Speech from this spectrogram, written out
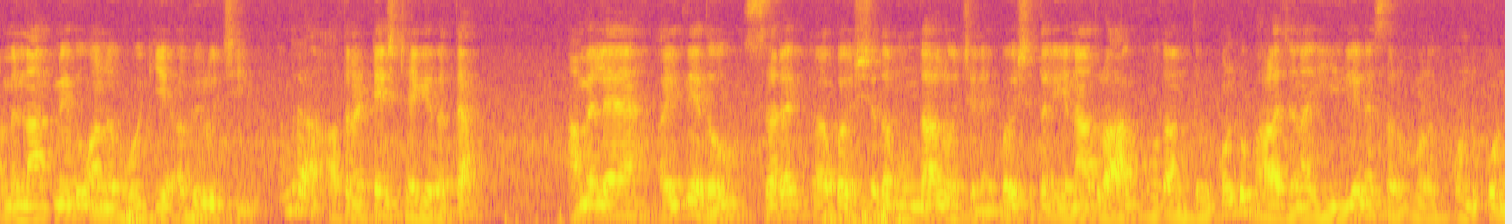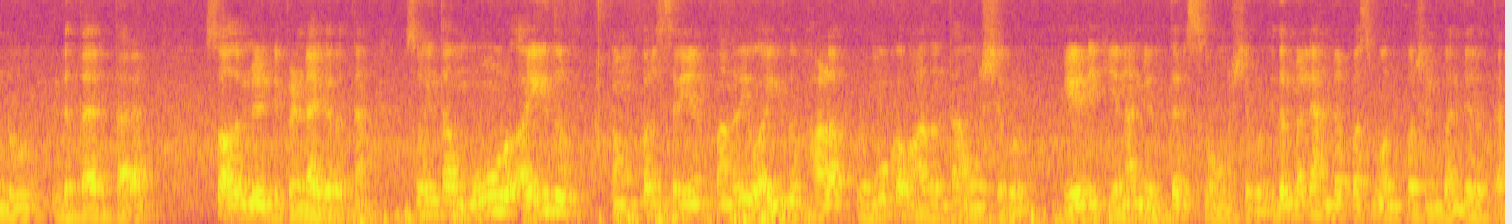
ಆಮೇಲೆ ನಾಲ್ಕನೇದು ಅನುಭೋಗಿ ಅಭಿರುಚಿ. ಅಂದ್ರೆ ಅದರ ಟೇಸ್ಟ್ ಹೇಗಿರುತ್ತೆ. ಆಮೇಲೆ ಐದನೇದು ಸರ ಭವಿಷ್ಯದ ಮುಂದಾಲೋಚನೆ. ಭವಿಷ್ಯದಲ್ಲಿ ಏನಾದರೂ ಆಗಬಹುದಾ ಅಂತ ತಿಳ್ಕೊಂಡು ಬಹಳ ಜನ ಈಗಲೇ ಸರಕುಗಳನ್ನು ಕೊಂಡುಕೊಂಡು ಇಡ್ತಾ ಇರ್ತಾರೆ. ಸೊ ಅದ್ರ ಮೇಲೆ ಡಿಪೆಂಡ್ ಆಗಿರುತ್ತೆ. ಸೊ ಇಂಥ ಮೂರು ಐದು ಕಂಪಲ್ಸರಿ ಏನಪ್ಪ ಅಂದರೆ ಇವು ಐದು ಬಹಳ ಪ್ರಮುಖವಾದಂಥ ಅಂಶಗಳು. ಬೇಡಿಕೆಯನ್ನು ನಿರ್ಧರಿಸುವ ಅಂಶಗಳು. ಇದ್ರ ಮೇಲೆ ಹಂಡ್ರೆಡ್ ಪರ್ಸೆಂಟ್ ಒಂದು ಕ್ವಶನ್ ಬಂದಿರುತ್ತೆ.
